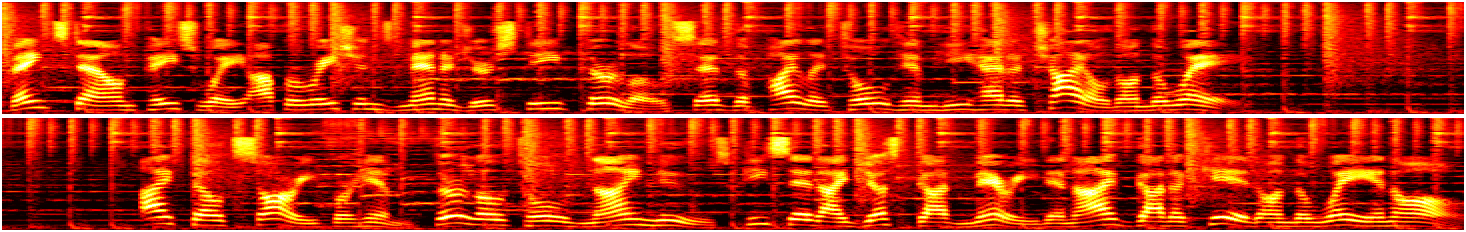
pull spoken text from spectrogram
Bankstown Paceway Operations Manager Steve Thurlow said the pilot told him he had a child on the way. I felt sorry for him, Thurlow told 9 News. He said I just got married and I've got a kid on the way and all.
